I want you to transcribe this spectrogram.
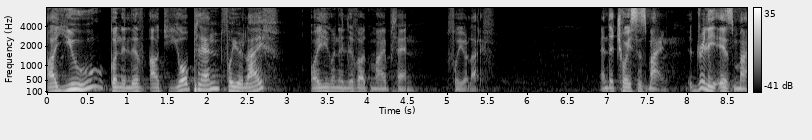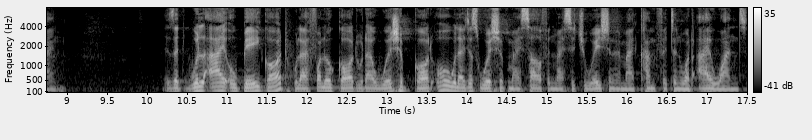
are you going to live out your plan for your life, or are you going to live out my plan for your life? And the choice is mine. It really is mine. Is that will I obey God? Will I follow God? Will I worship God? Or will I just worship myself and my situation and my comfort and what I want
